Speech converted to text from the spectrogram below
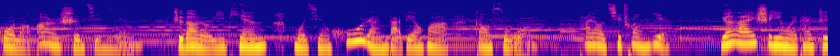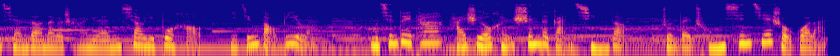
过了二十几年。直到有一天，母亲忽然打电话告诉我，她要去创业。原来是因为她之前的那个茶园效益不好，已经倒闭了。母亲对她还是有很深的感情的，准备重新接手过来。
